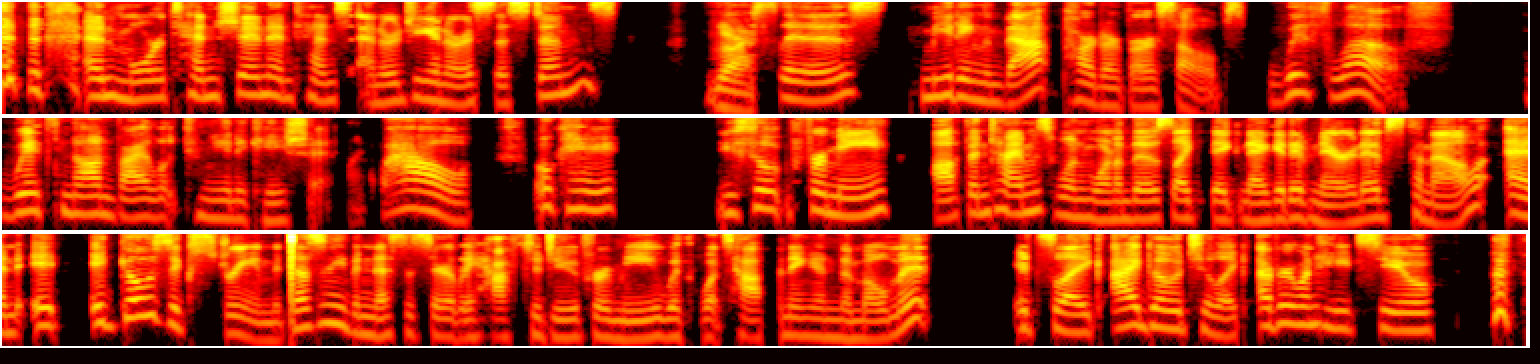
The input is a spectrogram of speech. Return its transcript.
and more tension and tense energy in our systems yes. versus meeting that part of ourselves with love, with nonviolent communication. Like, wow, okay. You so for me, oftentimes when one of those like big negative narratives come out and it it goes extreme. It doesn't even necessarily have to do for me with what's happening in the moment. It's like I go to like everyone hates you.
